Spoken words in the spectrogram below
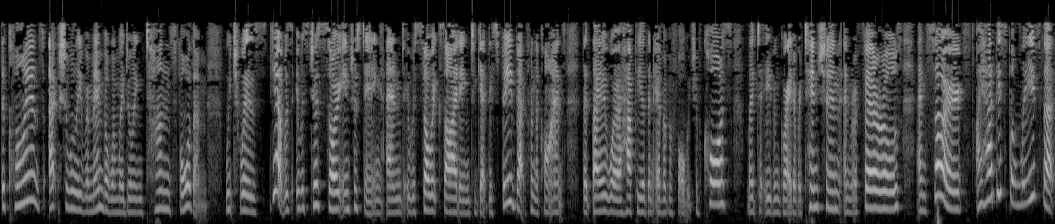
The clients actually remember when we're doing tons for them, which was, yeah, it was, it was just so interesting and it was so exciting to get this feedback from the clients that they were happier than ever before, which of course led to even greater retention and referrals. And so I had this belief that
